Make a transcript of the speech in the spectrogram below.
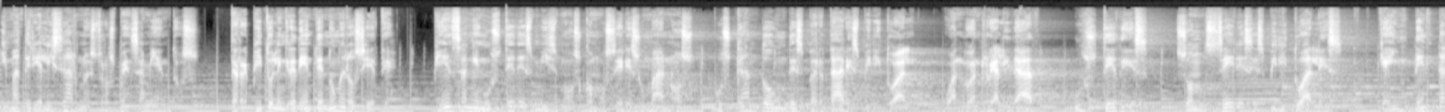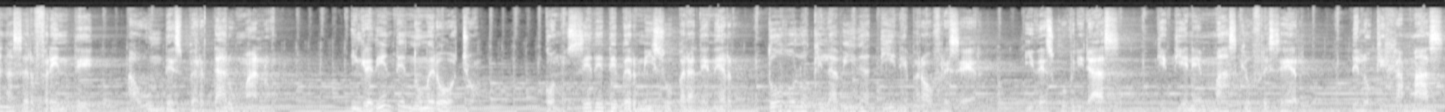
y materializar nuestros pensamientos. Te repito el ingrediente número 7. Piensan en ustedes mismos como seres humanos buscando un despertar espiritual, cuando en realidad ustedes son seres espirituales que intentan hacer frente a un despertar humano. Ingrediente número 8. Concédete permiso para tener todo lo que la vida tiene para ofrecer y descubrirás que tiene más que ofrecer de lo que jamás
